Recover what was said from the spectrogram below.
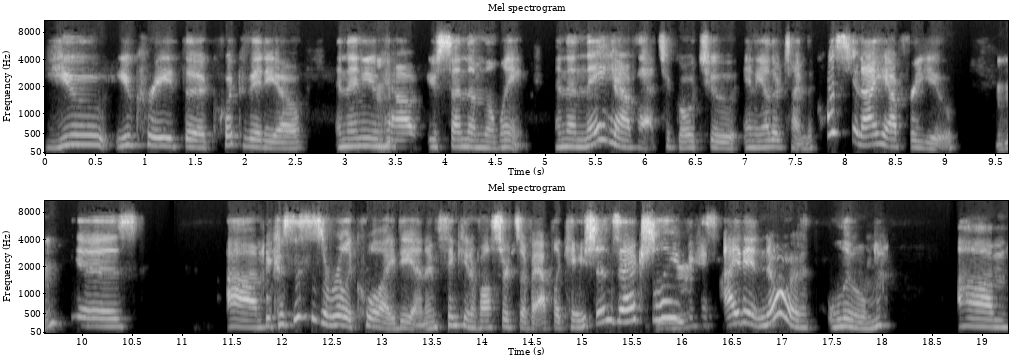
you you create the quick video and then you mm-hmm. have you send them the link and then they have that to go to any other time the question i have for you mm-hmm. is um, because this is a really cool idea and i'm thinking of all sorts of applications actually mm-hmm. because i didn't know of loom um,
